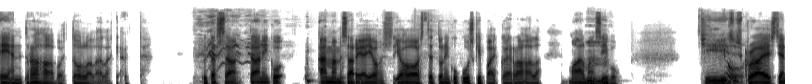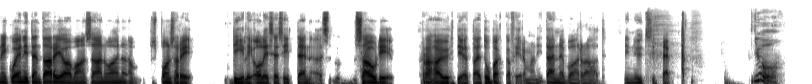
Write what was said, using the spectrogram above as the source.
eihän nyt rahaa voi tuolla lailla käyttää. Kun tässä on, tämä on niin kuin MM-sarja, johon, johon on ostettu niin kuin kuskipaikkojen rahalla maailman mm. sivu. Jesus Joo. Christ, ja niin kuin eniten tarjoava on saanut aina sponsoridiili, oli se sitten Saudi rahayhtiö tai tupakkafirma, niin tänne vaan rahat. Niin nyt sitten... Joo,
